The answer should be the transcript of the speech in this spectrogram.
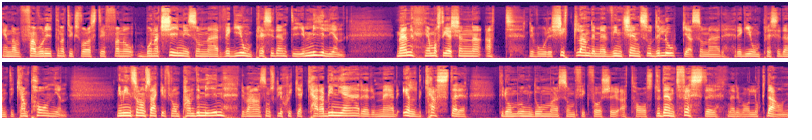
En av favoriterna tycks vara Stefano Bonaccini som är regionpresident i Emilien. Men jag måste erkänna att det vore kittlande med Vincenzo De Luca som är regionpresident i Kampanien. Ni minns honom säkert från pandemin. Det var han som skulle skicka karabinjärer med eldkastare till de ungdomar som fick för sig att ha studentfester när det var lockdown.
